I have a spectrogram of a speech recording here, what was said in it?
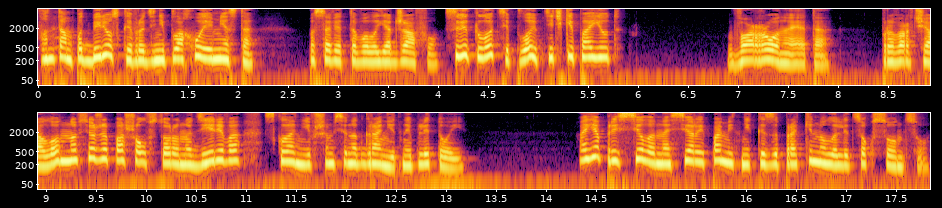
«Вон там под березкой вроде неплохое место», — посоветовала я Джафу. «Светло, тепло и птички поют». «Ворона это!» — проворчал он, но все же пошел в сторону дерева, склонившимся над гранитной плитой а я присела на серый памятник и запрокинула лицо к солнцу.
